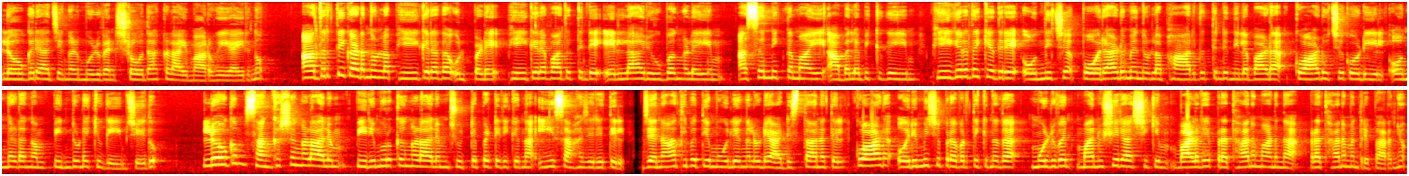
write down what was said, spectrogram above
ലോകരാജ്യങ്ങൾ മുഴുവൻ ശ്രോതാക്കളായി മാറുകയായിരുന്നു. അതിർത്തി കടന്നുള്ള ഭീകരത ഉൾപ്പെടെ ഭീകരവാദത്തിന്റെ എല്ലാ രൂപങ്ങളെയും അസന്നിഗ്ധമായി അപലപിക്കുകയും ഭീകരതയ്ക്കെതിരെ ഒന്നിച്ച് പോരാടുമെന്നുള്ള ഭാരതത്തിന്റെ നിലപാട് ക്വാഡ് ഉച്ചകോടിയിൽ ഒന്നടങ്കം പിന്തുണയ്ക്കുകയും ചെയ്തു. ലോകം സംഘർഷങ്ങളാലും പിരിമുറുക്കങ്ങളാലും ചുറ്റപ്പെട്ടിരിക്കുന്ന ഈ സാഹചര്യത്തിൽ ജനാധിപത്യ മൂല്യങ്ങളുടെ അടിസ്ഥാനത്തിൽ ക്വാഡ് ഒരുമിച്ച് പ്രവർത്തിക്കുന്നത് മുഴുവൻ മനുഷ്യരാശിക്കും വളരെ പ്രധാനമാണെന്ന് പ്രധാനമന്ത്രി പറഞ്ഞു.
